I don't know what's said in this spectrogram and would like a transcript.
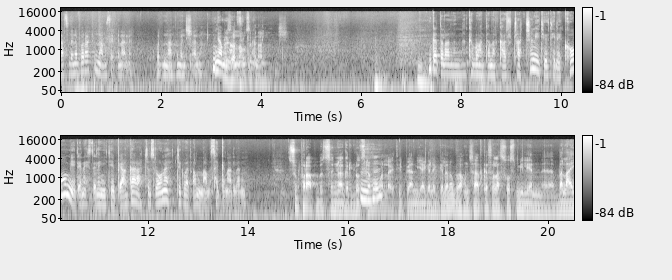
ጋር ስለነበራችሁ እናመሰግናለን። ወደ እናንተ መልሻለሁ። እኛም እናመሰግናለን። እንቀጥላለን። ክቡራን ተመልካቾቻችን ኢትዮ ቴሌኮም የጤና ይስጥልኝ ኢትዮጵያ አጋራችን ስለሆነ እጅግ በጣም እናመሰግናለን። super app በተሰኘው አገልግሎት ደግሞ መላው ኢትዮጵያን እያገለገለ ነው። በአሁኑ ሰዓት ከ33 ሚሊዮን በላይ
